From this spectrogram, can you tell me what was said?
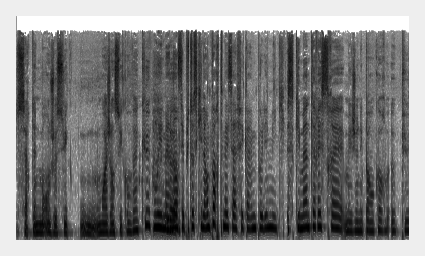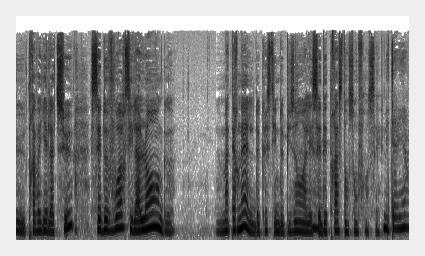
Certainement, je suis, moi, j'en suis convaincue. Oui, maintenant, Le- c'est plutôt ce qui l'emporte, mais ça fait quand même polémique. Ce qui m'intéresserait, mais je n'ai pas encore euh, pu travailler là-dessus, c'est de voir si la langue maternelle de Christine de Pisan a laissé des traces dans son français. L'italien.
